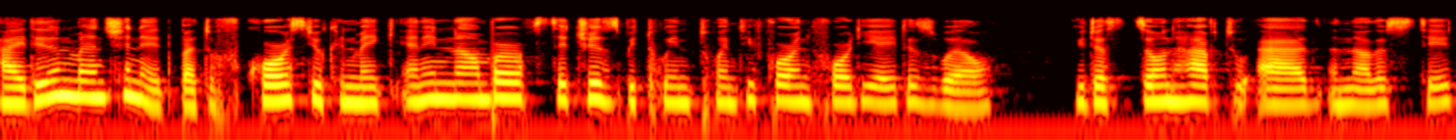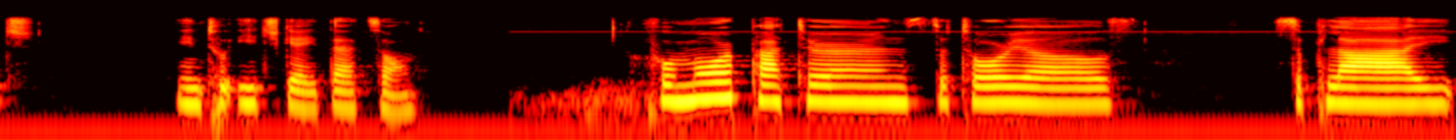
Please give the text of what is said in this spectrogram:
I didn't mention it, but of course you can make any number of stitches between 24 and 48 as well. You just don't have to add another stitch into each gate, that's all. For more patterns, tutorials, supply,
